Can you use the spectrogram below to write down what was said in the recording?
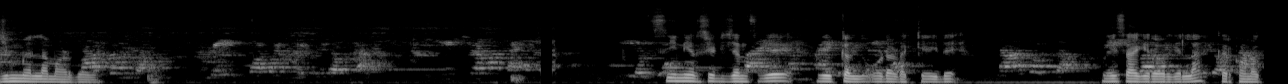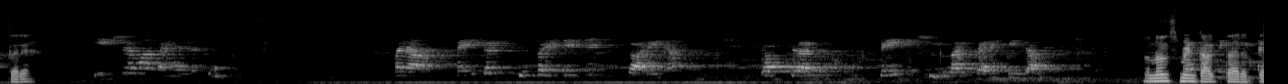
ಜಿಮ್ ಎಲ್ಲ ಮಾಡ್ಬೋದು. ಸೀನಿಯರ್ ಸಿಟಿಜನ್ಸ್ಗೆ ವೆಹಿಕಲ್ ಓಡಾಡೋಕ್ಕೆ ಇದೆ. ವಯಸ್ಸಾಗಿರೋರಿಗೆಲ್ಲ ಕರ್ಕೊಂಡು ಹೋಗ್ತಾರೆ. ಅನೌನ್ಸ್ಮೆಂಟ್ ಆಗ್ತಾ ಇರುತ್ತೆ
